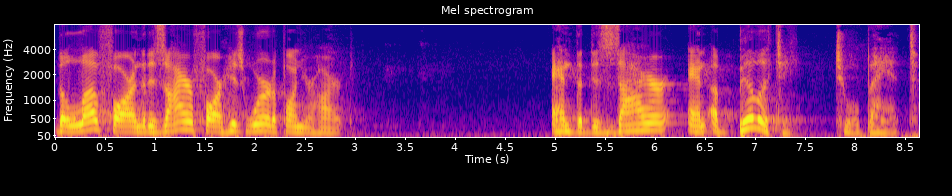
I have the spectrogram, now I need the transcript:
the love for and the desire for His Word upon your heart and the desire and ability to obey it.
